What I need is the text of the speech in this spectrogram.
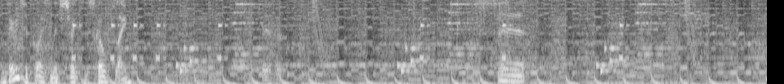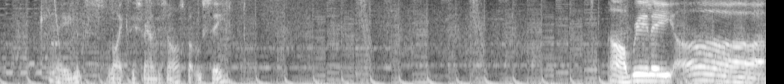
I'm very surprised he went straight for the Skull Flame. Set. Okay, looks like this round is ours, but we'll see. Oh, really? Oh.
